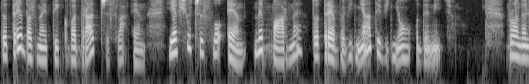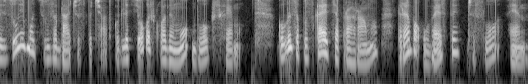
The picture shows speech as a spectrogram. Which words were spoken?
то треба знайти квадрат числа n. Якщо число n непарне, то треба відняти від нього одиницю. Проаналізуємо цю задачу спочатку. Для цього складемо блок схему. Коли запускається програма, треба увести число n.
